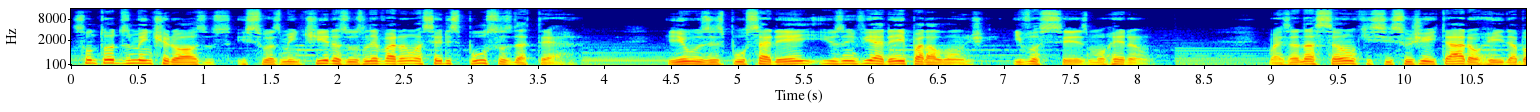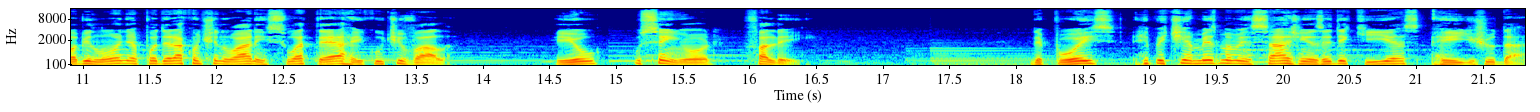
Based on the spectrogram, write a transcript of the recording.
São todos mentirosos, e suas mentiras os levarão a ser expulsos da terra. Eu os expulsarei e os enviarei para longe, e vocês morrerão. Mas a nação que se sujeitar ao rei da Babilônia poderá continuar em sua terra e cultivá-la. Eu, o Senhor, falei. Depois, repeti a mesma mensagem a Zedequias, rei de Judá.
